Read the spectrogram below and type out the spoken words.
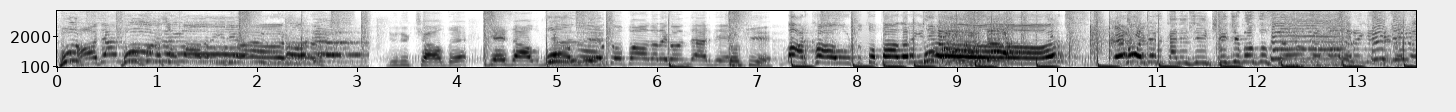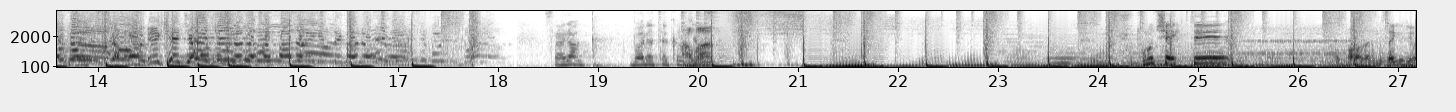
Adem vurdu ve top ağlara gidiyor. Düdük çaldı. Gezal vurdu. Geldi. Topu ağlara gönderdi. Çok iyi. Marka vurdu top ağlara gidiyor. Gol kaleci ikinci pozisyon. Topağlara gitti gol oldu. İkinci pozisyonda topağlara gitti gol oldu. Serhan bu arada takılacağız. Ama Şutunu çekti. Ağlarımıza gidiyor.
